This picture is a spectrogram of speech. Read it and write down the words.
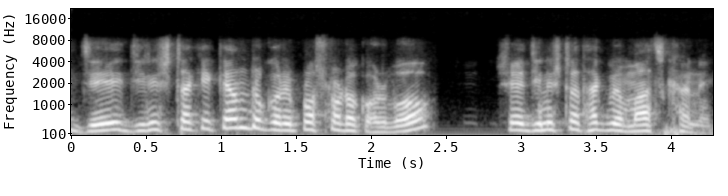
যে জিনিসটাকে কেন্দ্র করে প্রশ্নটা করব, সেই জিনিসটা থাকবে মাঝখানে।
